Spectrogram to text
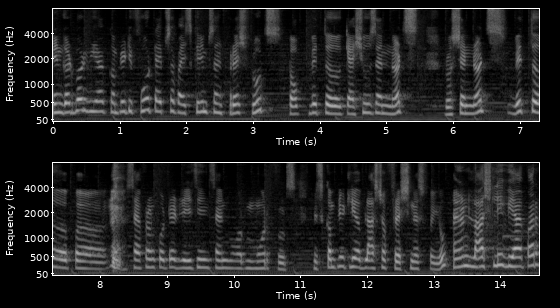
In Gudbud, we have completely four types of ice creams and fresh fruits, topped with uh, cashews and nuts, roasted nuts with uh, uh, saffron coated raisins and more more fruits. It's completely a blast of freshness for you. And lastly, we have our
